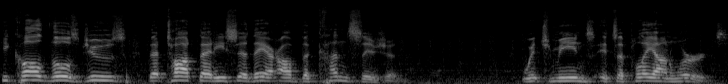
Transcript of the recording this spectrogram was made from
he called those Jews that taught that, he said they are of the concision, which means it's a play on words.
